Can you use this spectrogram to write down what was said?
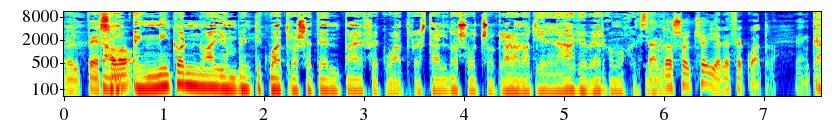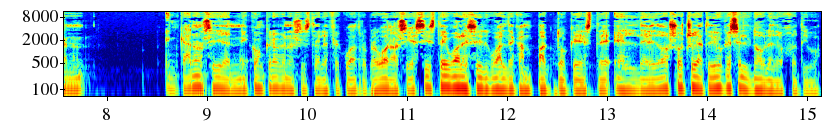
el peso... Claro, en Nikon no hay un 2470 F4, está el 28, claro, no tiene nada que ver como Está objetivo. el 2.8 y el F4 en Canon. En, en Canon sí, en Nikon creo que no existe el F4, pero bueno, si existe igual es igual de compacto que este. El de 2.8 ya te digo que es el doble de objetivo.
